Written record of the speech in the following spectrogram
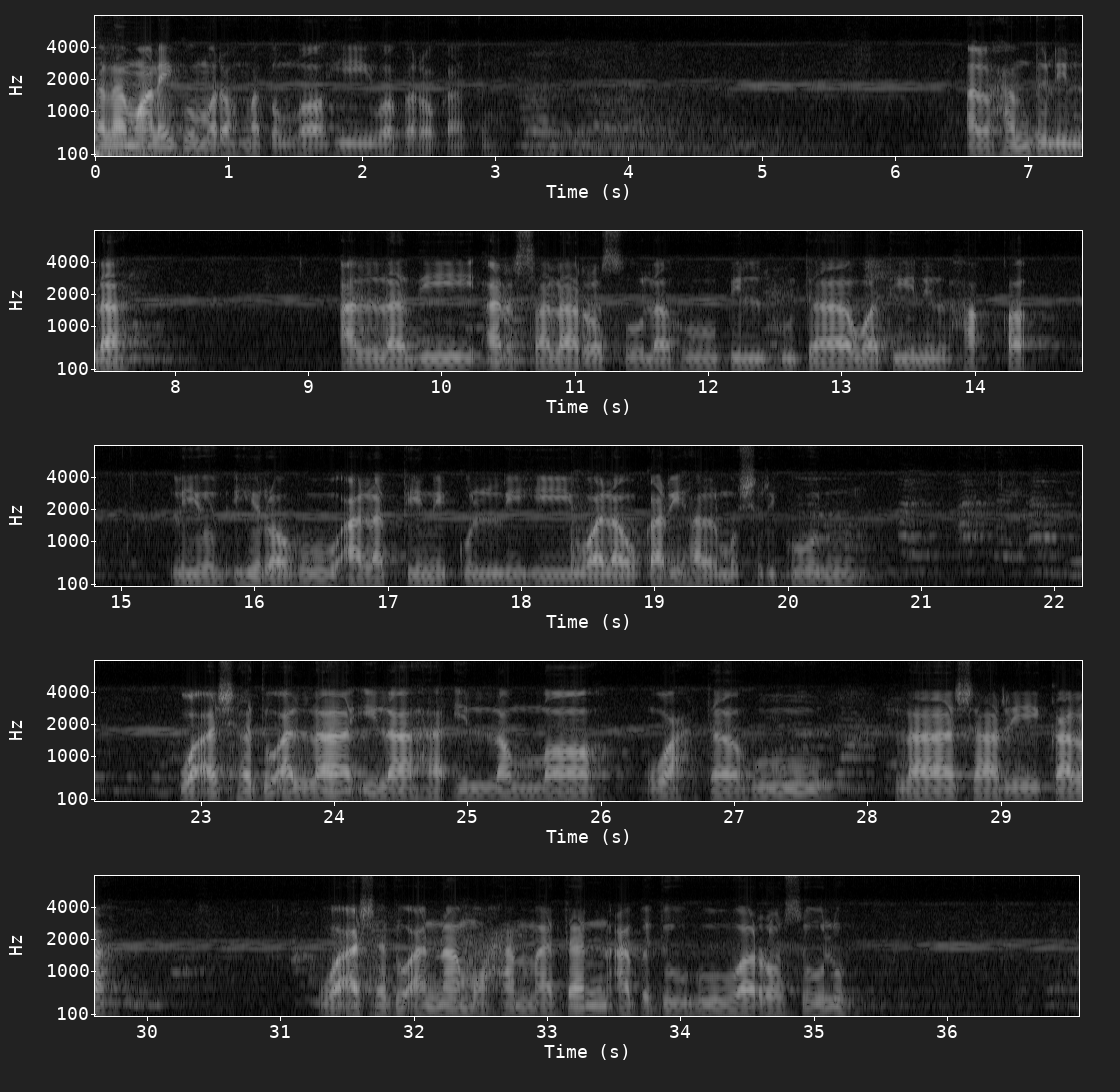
Assalamualaikum warahmatullahi wabarakatuh. Alhamdulillah alladzi arsala rasulahu bil huda wa dinil haqq liyudhhirahu ala dini kullihi walau karihal musyrikun wa ashhadu an la ilaha illallah wahdahu la syarikalah wa asyhadu anna muhammadan abduhu wa rasuluh.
